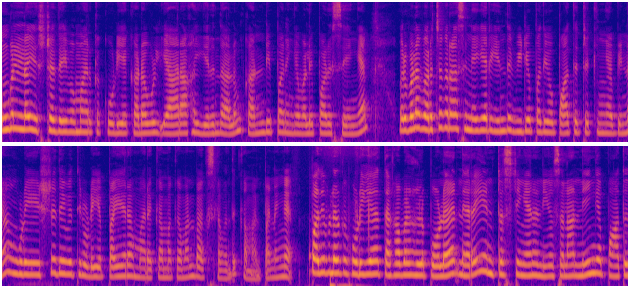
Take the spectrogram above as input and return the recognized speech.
உங்களில் இஷ்ட தெய்வமாக இருக்கக்கூடிய கடவுள் யாராக இருந்தாலும் கண்டிப்பாக நீங்கள் வழிபாடு செய்யுங்க. ஒருவேளை வருச்சகராசி நேயர் இந்த வீடியோ பதிவை பார்த்துட்ருக்கீங்க அப்படின்னா உங்களுடைய இஷ்ட தெய்வத்தினுடைய பெயரை மறக்காம கமெண்ட் பாக்ஸில் வந்து கமெண்ட் பண்ணுங்கள் பதிவில் இருக்கக்கூடிய தகவல்கள் போல் நிறைய இன்ட்ரெஸ்டிங்கான நியூஸ் எல்லாம் நீங்கள் பார்த்து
